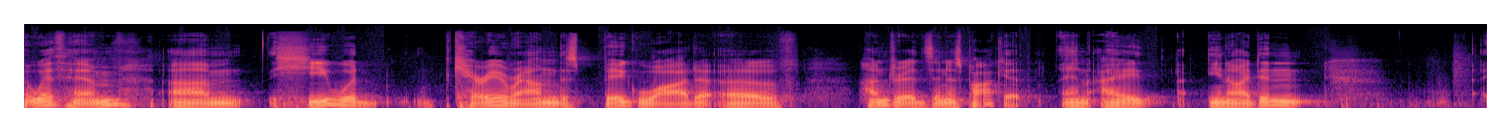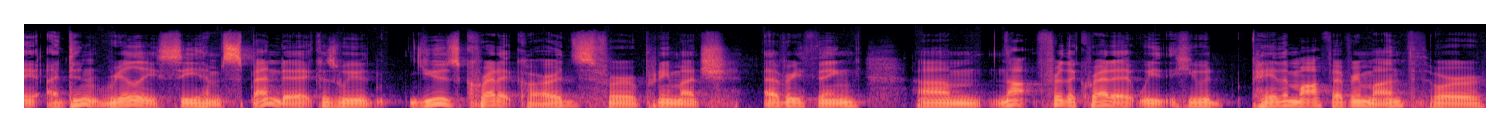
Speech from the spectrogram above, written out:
with him. Um, he would carry around this big wad of hundreds in his pocket. And I, you know, I didn't, I didn't really see him spend it because we use credit cards for pretty much everything. Um, not for the credit. We he would pay them off every month, or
